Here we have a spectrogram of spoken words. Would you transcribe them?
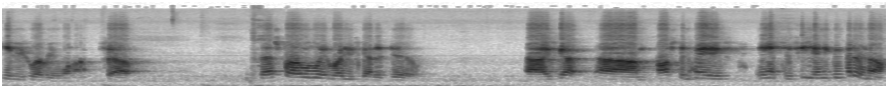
give you whoever you want. So that's probably what he's got to do. Uh, he's got um, Austin Hays. Antz, is he any good or no?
